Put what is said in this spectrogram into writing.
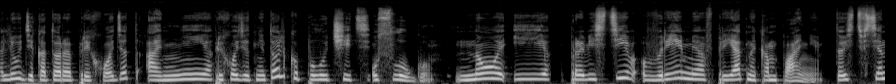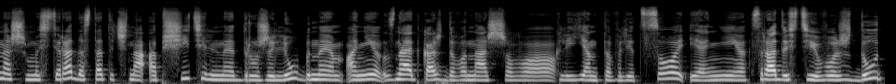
Люди, которые приходят, они приходят не только получить услугу, но и провести время в приятной компании. То есть все наши мастера достаточно общительные, дружелюбные, они знают каждого нашего клиента в лицо, и они с радостью его ждут,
